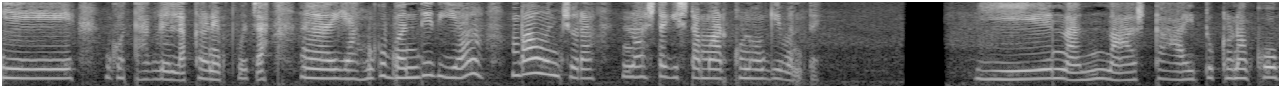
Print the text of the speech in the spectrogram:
ಏ, ಗೊತ್ತಾಗಲಿಲ್ಲ ಕಣೆ ಪೂಜಾ. ಹೆಂಗೂ ಬಂದಿದೀಯಾ? ಬಾ ಒಂಚೂರ ನಾಷ್ಟ ಗಿಷ್ಟ ಮಾಡ್ಕೊಂಡು ಹೋಗಿವಂತೆ. ಏ ನನ್ನ ನಾಷ್ಟ ಆಯಿತು ಕಣಕ್ಕೋ.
